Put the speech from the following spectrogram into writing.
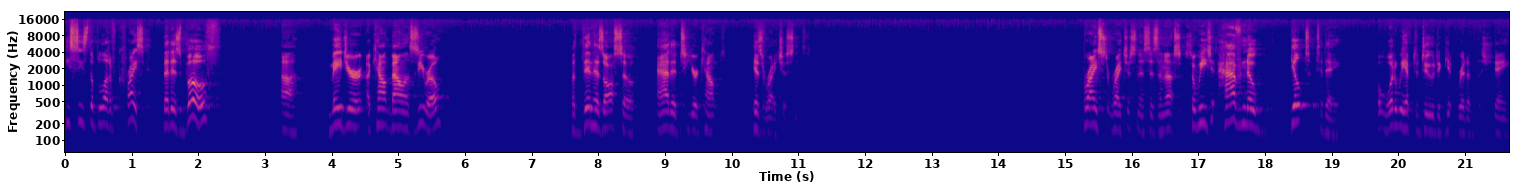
He sees the blood of Christ that is both uh, made your account balance zero, but then has also added to your account His righteousness. Christ's righteousness is in us. So we have no guilt today. But what do we have to do to get rid of the shame?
